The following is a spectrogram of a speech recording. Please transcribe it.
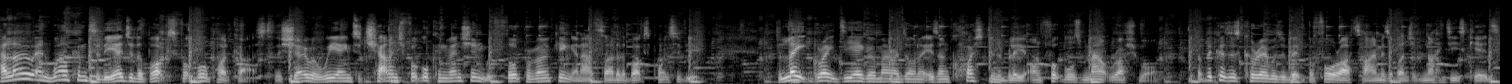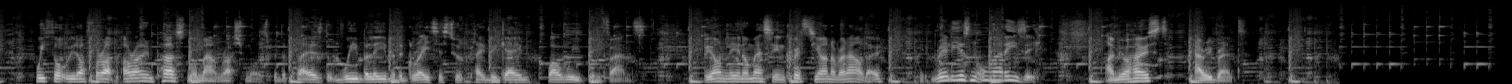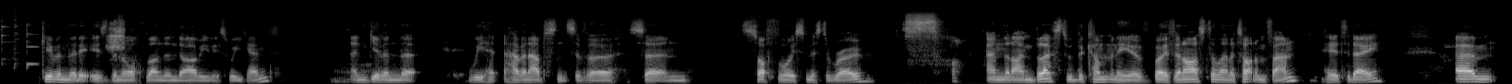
Hello and welcome to the Edge of the Box Football Podcast, the show where we aim to challenge football convention with thought provoking and outside of the box points of view. The late, great Diego Maradona is unquestionably on football's Mount Rushmore, but because his career was a bit before our time as a bunch of 90s kids, we thought we'd offer up our own personal Mount Rushmores with the players that we believe are the greatest to have played the game while we've been fans. Beyond Lionel Messi and Cristiano Ronaldo, it really isn't all that easy. I'm your host, Harry Brent. Given that it is the North London Derby this weekend, and given that we ha- have an absence of a certain soft voice Mr. Rowe, and that I'm blessed with the company of both an Arsenal and a Tottenham fan here today. Um,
